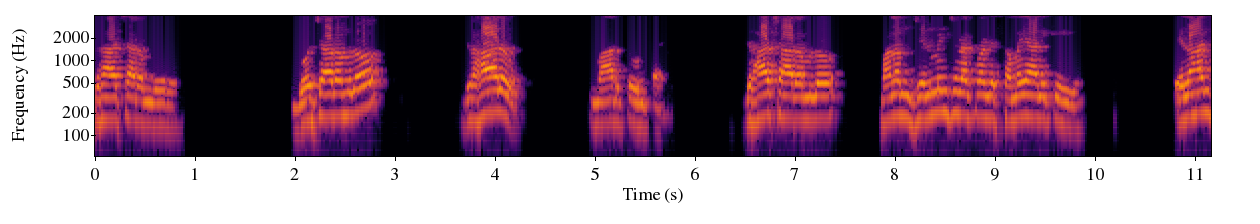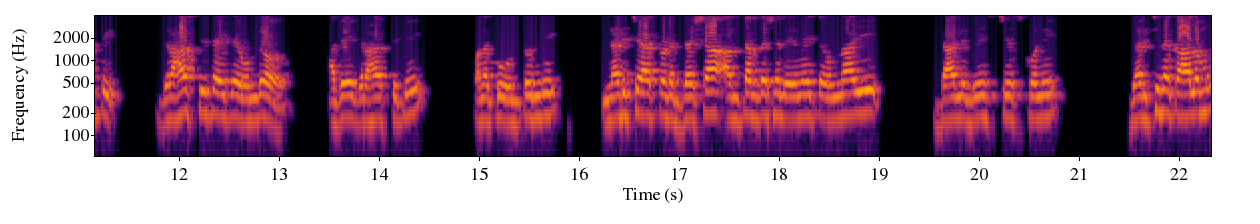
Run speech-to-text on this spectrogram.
గ్రహాచారం వేరు. గోచారంలో గ్రహాలు మారుతూ ఉంటాయి. గ్రహాచారంలో మనం జన్మించినటువంటి సమయానికి ఎలాంటి గ్రహస్థితి అయితే ఉందో అదే గ్రహస్థితి మనకు ఉంటుంది. నడిచేటువంటి దశ అంతర్దశలు ఏమైతే ఉన్నాయి దాన్ని బేస్ చేసుకొని గడిచిన కాలము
